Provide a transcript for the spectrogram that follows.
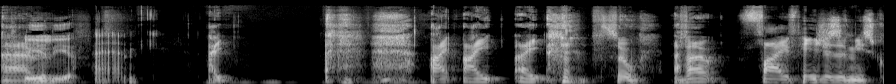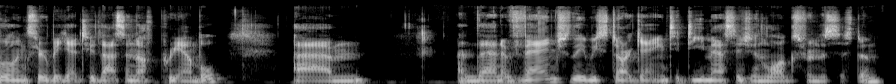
um, clearly a fan. I, I, I, I. So about five pages of me scrolling through, we get to that's enough preamble. Um, and then eventually we start getting to dmesg and logs from the system.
